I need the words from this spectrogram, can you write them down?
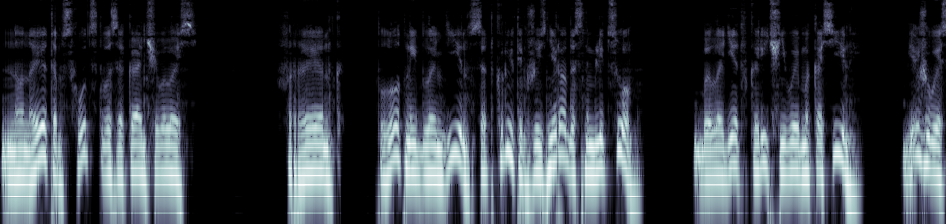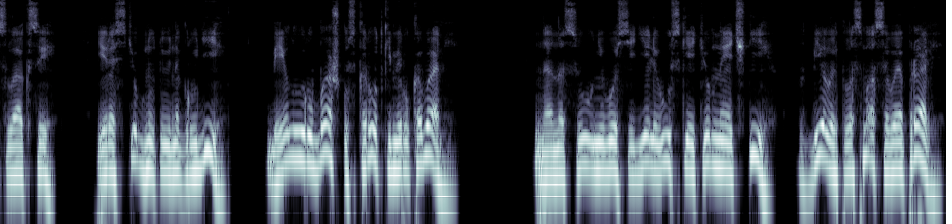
но на этом сходство заканчивалось. Фрэнк, плотный блондин с открытым жизнерадостным лицом, был одет в коричневые мокасины, бежевые слаксы и расстегнутую на груди белую рубашку с короткими рукавами. На носу у него сидели узкие темные очки в белой пластмассовой оправе.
